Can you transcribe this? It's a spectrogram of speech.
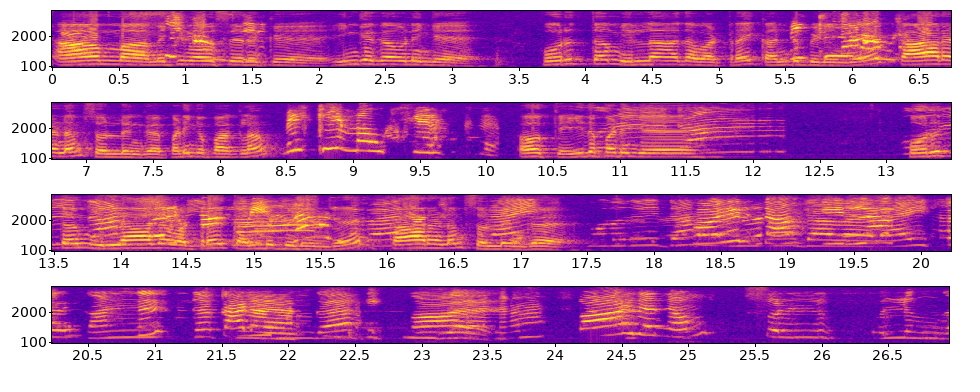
ஆமா மிக்கி மவுஸ் இருக்கு. இங்க கவனிங்க. பொருத்தம் இல்லாதவற்றை கண்டுபிடிங்க. காரணம் சொல்லுங்க. படிங்க பார்க்கலாம். ஓகே இத படிங்க. பொருத்தம் இல்லாதவற்றை கண்டுபிடிங்க. காரணம் சொல்லுங்க. காரணம் சொல்லு சொல்லுங்க.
